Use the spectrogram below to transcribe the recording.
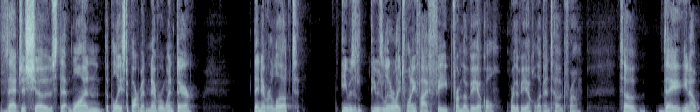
that just shows that one, the police department never went there. They never looked. He was he was literally 25 feet from the vehicle where the vehicle had been towed from. So they, you know,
